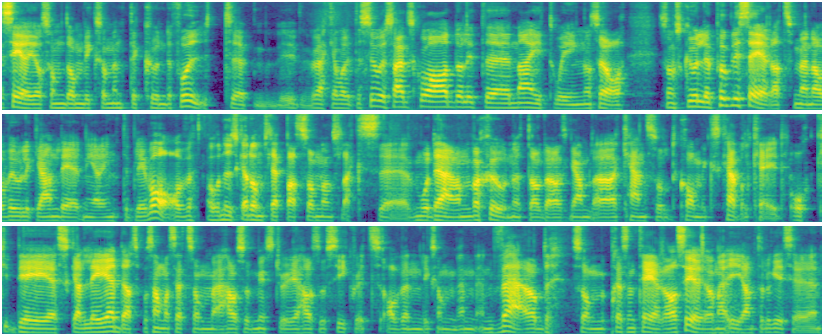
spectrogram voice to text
serier som de liksom inte kunde få ut. Eh, Det verkar vara lite Suicide Squad och lite Nightwing och så. Som skulle publicerats men av olika anledningar inte blev av. Och nu ska de släppas som någon slags eh, modern version av deras gamla Cancelled Comics Cavalcade. Och det ska ledas på samma sätt som House of Mystery och House of Secrets av en, liksom, en, en värld som presenterar serierna i antologiserien.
